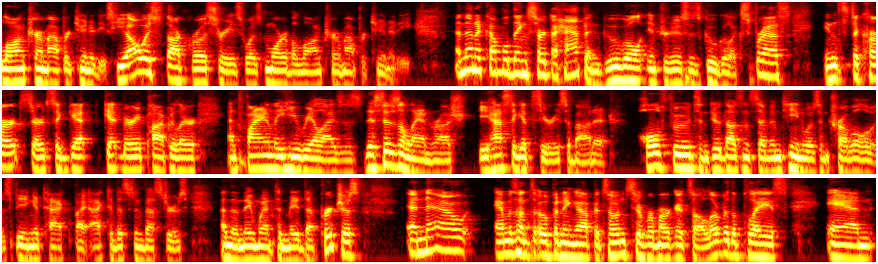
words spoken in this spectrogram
long-term opportunities. He always thought groceries was more of a long-term opportunity. And then a couple things start to happen. Google introduces google express. Instacart starts to get get very popular. And finally he realizes this is a land rush. He has to get serious about it Whole Foods in 2017 was in trouble. It was being attacked by activist investors. And then they went and made that purchase. And now Amazon's opening up its own supermarkets all over the place. And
